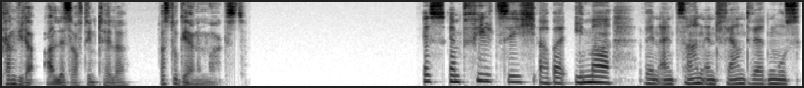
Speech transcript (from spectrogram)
kann wieder alles auf den Teller, was du gerne magst. Es empfiehlt sich aber immer, wenn ein Zahn entfernt werden muss,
